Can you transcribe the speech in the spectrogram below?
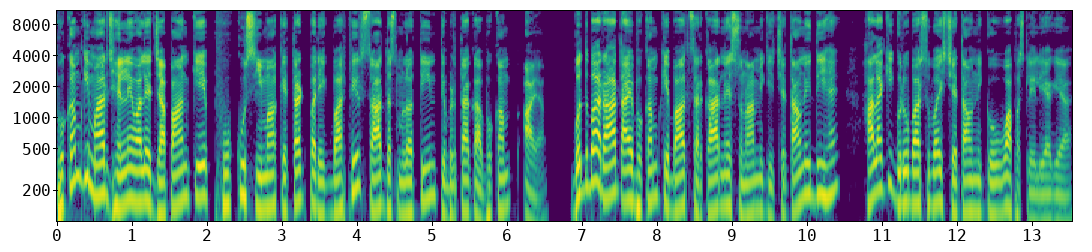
भूकंप की मार झेलने वाले जापान के फूकुसीमा के तट पर एक बार फिर सात दशमलव तीन तीव्रता का भूकंप आया। बुधवार रात आए भूकंप के बाद सरकार ने सुनामी की चेतावनी दी है। हालाँकि गुरुवार सुबह इस चेतावनी को वापस ले लिया गया।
